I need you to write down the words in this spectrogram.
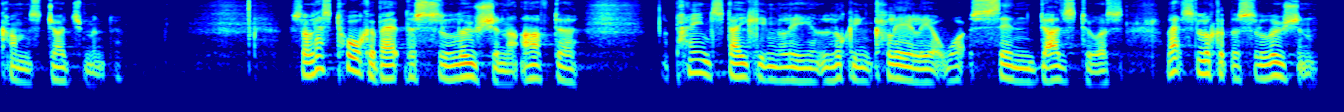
comes judgment. So let's talk about the solution after painstakingly looking clearly at what sin does to us. Let's look at the solution.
